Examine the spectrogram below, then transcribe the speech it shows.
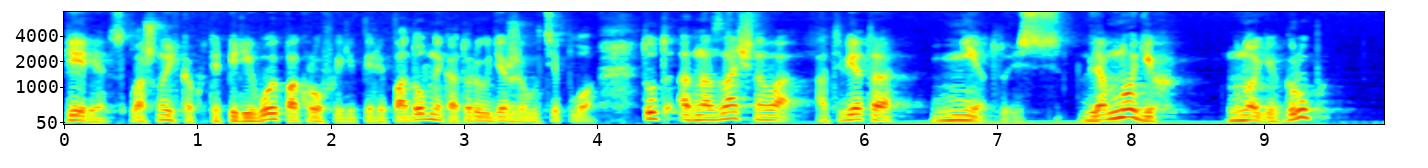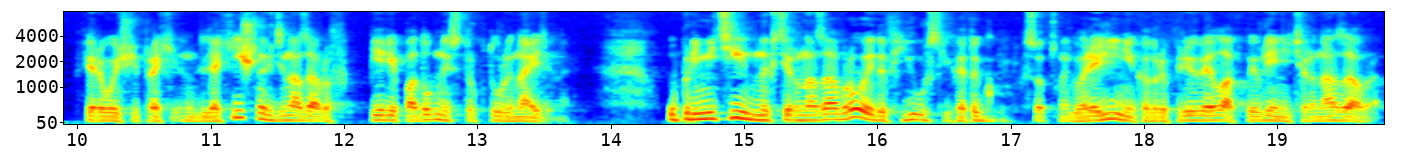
перья, сплошной какой-то перьевой покров или переподобный, который удерживал тепло? Тут однозначного ответа нет. То есть для многих, многих групп, в первую очередь для хищных динозавров, переподобные структуры найдены. У примитивных тиранозавроидов юрских, это, собственно говоря, линия, которая привела к появлению тиранозавра,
